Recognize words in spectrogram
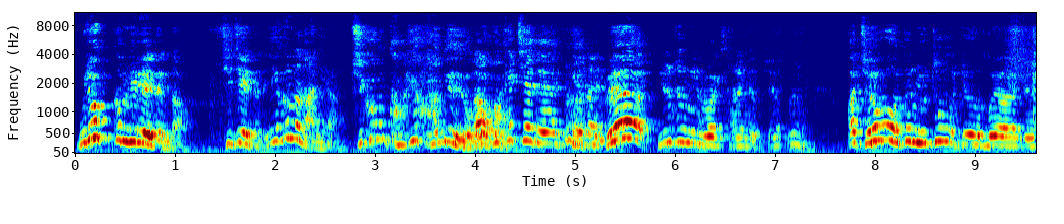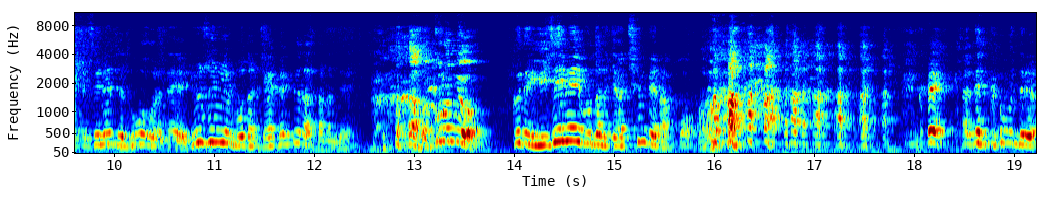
무조건 밀어야 된다. 지지해야 된다. 이거는 아니야. 지금 그게 아니에요. 나 그거 캐치해야 돼. 캐치해야 돼. 왜 윤석열밖에 사람이 없어요? 아, 저거 어떤 유튜브, 저, 뭐야, 저, SNS에 누가 그러는데, 윤석열보다는 제가 100배 낫다는데. 그럼요. 근데 이재명보다는 제가 1000배 낫고. 그래, 근데 그분들이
